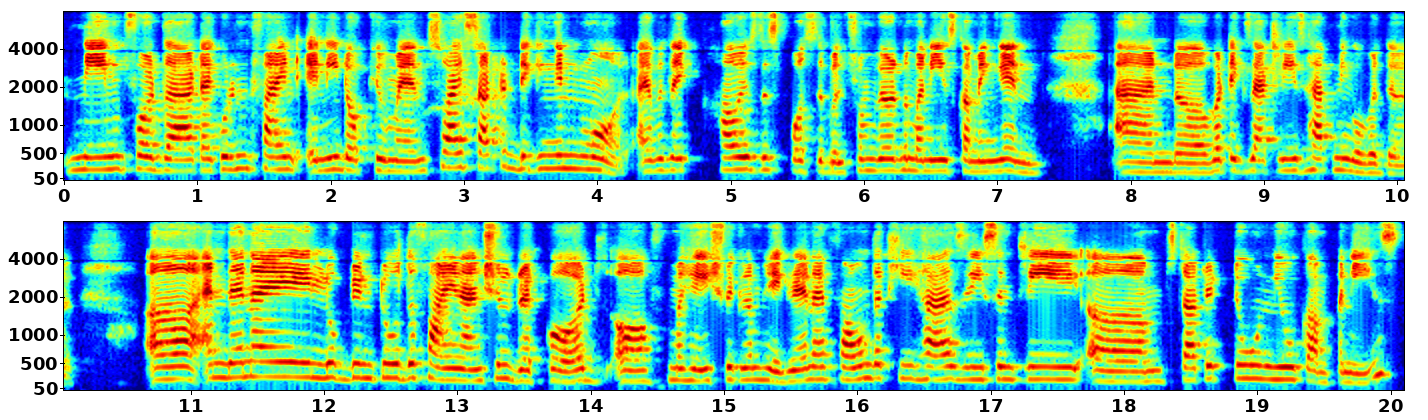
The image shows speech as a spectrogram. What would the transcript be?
name for that. I couldn't find any document so i started digging in more. I was like how is this possible? From where the money is coming in and uh, what exactly is happening over there uh, and then I looked into the financial records of Mahesh Vikram Hegde, and I found that he has recently um, started two new companies,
